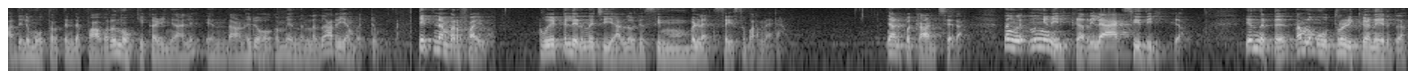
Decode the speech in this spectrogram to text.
അതിൽ മൂത്രത്തിന്റെ പവർ നോക്കിക്കഴിഞ്ഞാൽ എന്താണ് രോഗം എന്നുള്ളത് അറിയാൻ പറ്റും. ടിപ്പ് നമ്പർ ഫൈവ് വീട്ടിലിരുന്ന് ചെയ്യാനുള്ള ഒരു സിമ്പിൾ എക്സസൈസ് പറഞ്ഞുതരാം. ഞാനിപ്പോൾ കാണിച്ചു തരാം നിങ്ങൾ ഇങ്ങനെ ഇരിക്കുക റിലാക്സ് ചെയ്തിരിക്കുക. എന്നിട്ട് നമ്മൾ മൂത്രം ഒഴിക്കുകയാണ് കരുതുക.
